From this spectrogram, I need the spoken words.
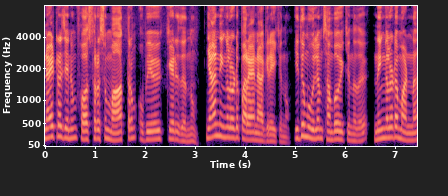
നൈട്രജനും ഫോസ്ഫറസും മാത്രം ഉപയോഗിക്കരുതെന്നും ഞാൻ നിങ്ങളോട് പറയാൻ ആഗ്രഹിക്കുന്നു. ഇതുമൂലം സംഭവിക്കുന്നത് നിങ്ങളുടെ മണ്ണ്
